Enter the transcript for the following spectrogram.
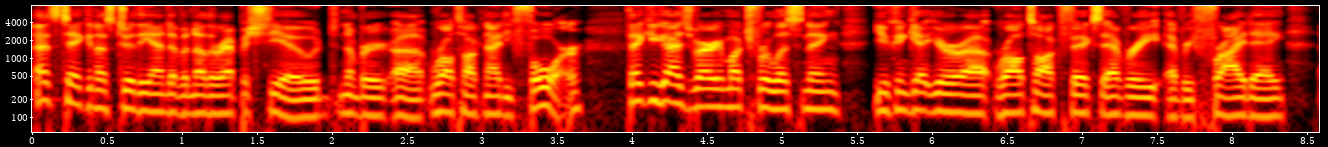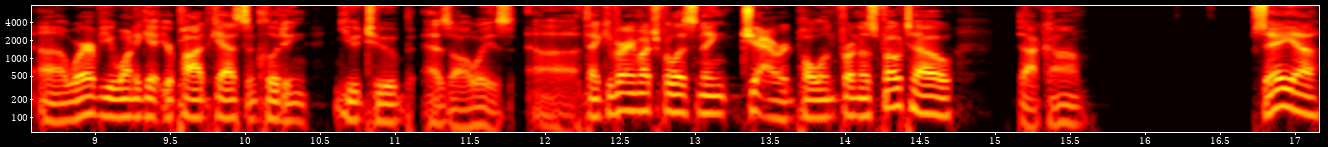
that's taken us to the end of another episode, number uh, RAWtalk 94. Thank you guys very much for listening. You can get your uh, RAWtalk fix every every Friday, uh, wherever you want to get your podcast, including YouTube, as always. Uh, thank you very much for listening. Jared Polin, FroKnowsPhoto.com. See ya.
